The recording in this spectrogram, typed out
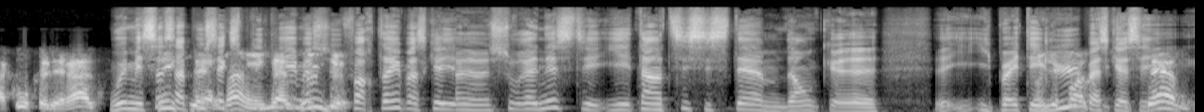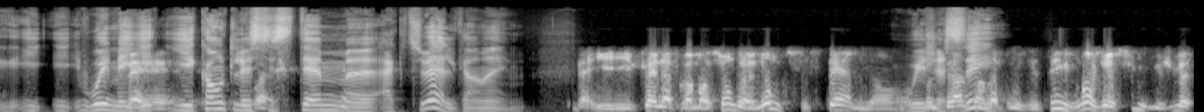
à Cour fédérale. Oui, mais ça, ça peut s'expliquer, M. de- Fortin, parce qu'un souverainiste, il est anti-système. Donc, euh, il peut être élu parce que c'est. Oui, mais Ben, il, est- il est contre le ouais. système euh, actuel quand même. Ben, il fait la promotion d'un autre système. là. On Oui, je sais. dans la positive. Moi, je suis, je me,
